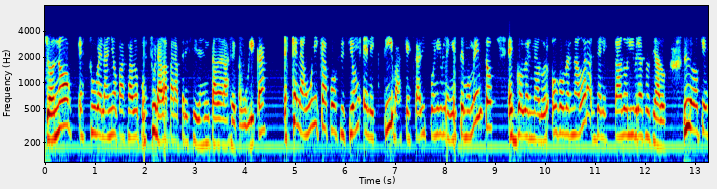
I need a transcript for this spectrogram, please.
yo no estuve el año pasado postulada para presidenta de la República es que la única posición electiva que está disponible en este momento es gobernador o gobernadora del Estado Libre Asociado. Lo que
